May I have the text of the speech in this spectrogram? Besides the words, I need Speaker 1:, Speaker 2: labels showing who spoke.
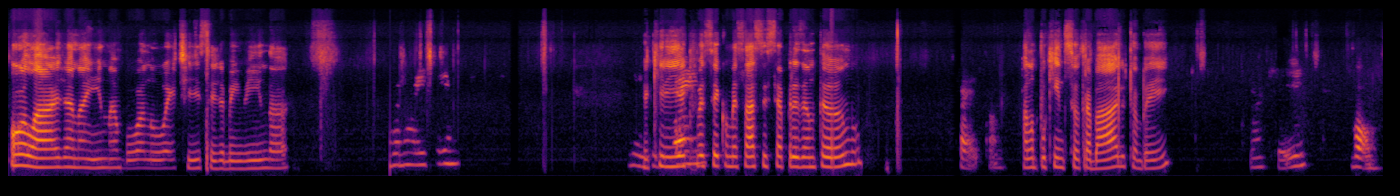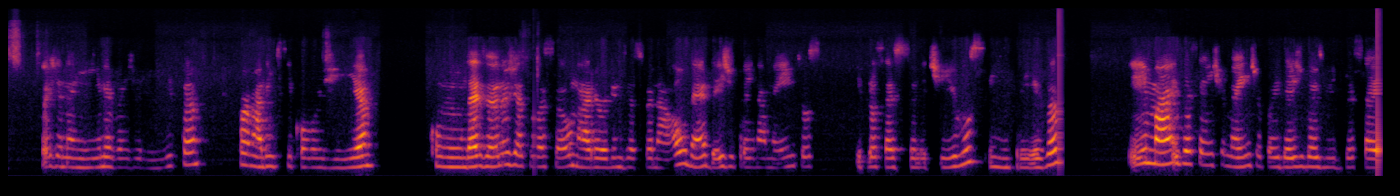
Speaker 1: Olá, Janaína, boa noite, seja bem-vinda.
Speaker 2: Boa noite. Aí,
Speaker 1: Eu queria
Speaker 2: bem?
Speaker 1: que você começasse se apresentando,
Speaker 2: Certo,
Speaker 1: fala um pouquinho do seu trabalho também.
Speaker 2: ok. Bom, sou Janaína Evangelista, formada em psicologia, com 10 anos de atuação na área organizacional, né, desde treinamentos e processos seletivos em empresas. E mais recentemente, eu estou desde 2017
